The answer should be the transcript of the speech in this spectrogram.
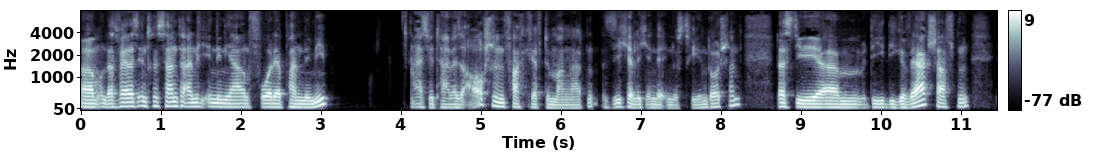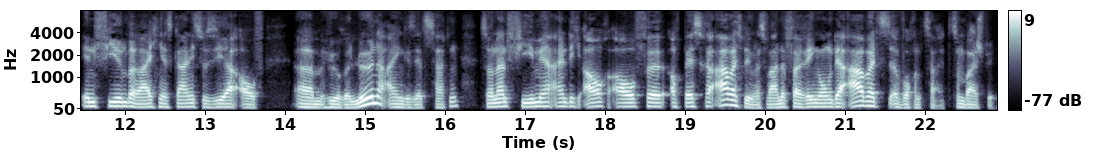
Ähm, und das wäre das Interessante eigentlich in den Jahren vor der Pandemie, als wir teilweise auch schon einen Fachkräftemangel hatten, sicherlich in der Industrie in Deutschland, dass die, ähm, die, die Gewerkschaften in vielen Bereichen jetzt gar nicht so sehr auf ähm, höhere Löhne eingesetzt hatten, sondern vielmehr eigentlich auch auf, äh, auf bessere Arbeitsbedingungen. Das war eine Verringerung der Arbeitswochenzeit zum Beispiel,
